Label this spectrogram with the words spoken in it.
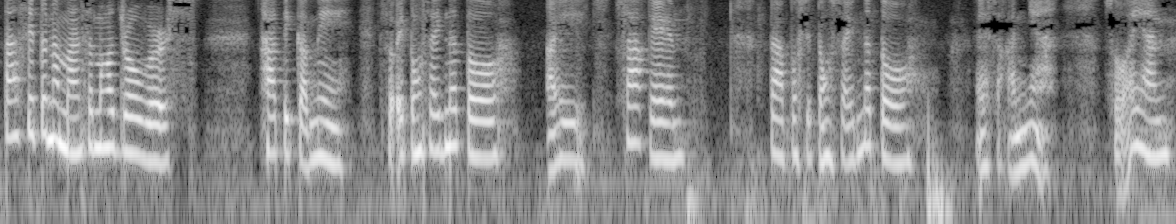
Tapos ito naman sa mga drawers, hati kami. So, itong side na to, ay sa akin. Tapos itong side na to eh, sa kanya. So, ayan.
